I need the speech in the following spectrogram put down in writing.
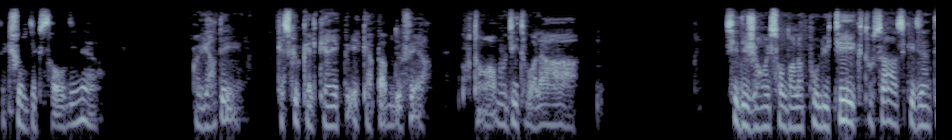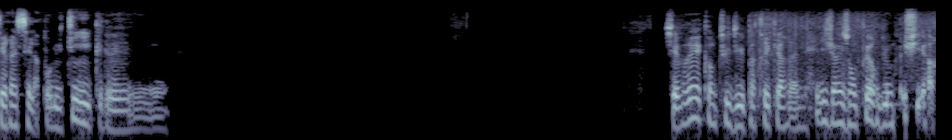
Quelque chose d'extraordinaire. Regardez, qu'est-ce que quelqu'un est capable de faire Pourtant, vous dites, voilà, si des gens ils sont dans la politique, tout ça, ce qui les intéresse, c'est la politique. C'est vrai, comme tu dis, Patrick Harel, les gens, ils ont peur du Mashiach.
